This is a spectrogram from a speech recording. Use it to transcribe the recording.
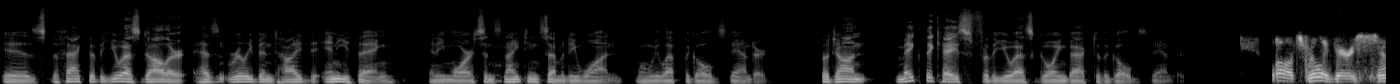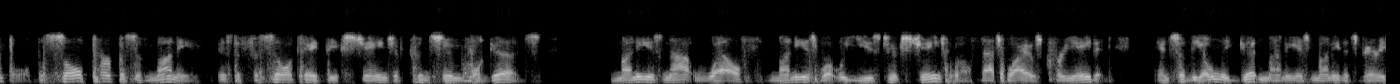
is the fact that the US dollar hasn't really been tied to anything anymore since 1971 when we left the gold standard. So, John, make the case for the US going back to the gold standard. Well, it's really very simple. The sole purpose of money is to facilitate the exchange of consumable goods. Money is not wealth. Money is what we use to exchange wealth. That's why it was created. And so the only good money is money that's very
